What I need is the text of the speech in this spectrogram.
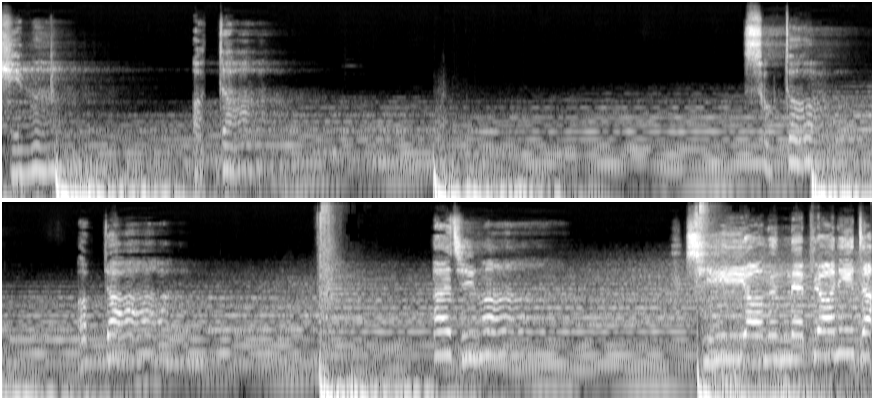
힘은 없다. 속도 없다. 하지만 시험은 내 편이다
